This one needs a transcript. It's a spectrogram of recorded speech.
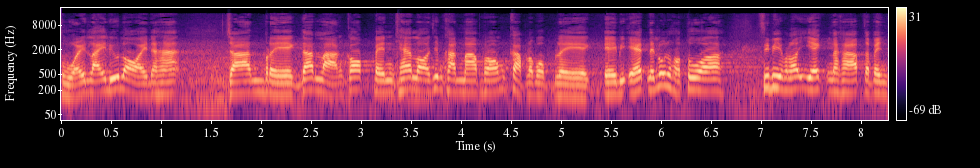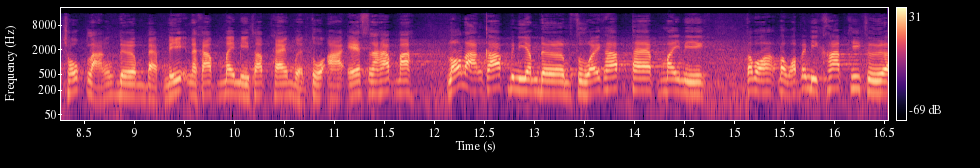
สวยไร้ริ้วรอยนะฮะจานเบรกด้านหลังก็เป็นแค่รอยที่คัญมาพร้อมกับระบบเบรก ABS ในรุ่นของตัว CB 1 0 0 EX นะครับจะเป็นโชคหลังเดิมแบบนี้นะครับไม่มีซับแทงเหมือนตัว RS นะครับมาล้อหลังครับมิเนียมเดิมสวยครับแทบไม่มีต้องบอกบอกว่าไม่มีคราบขี้เกลือ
